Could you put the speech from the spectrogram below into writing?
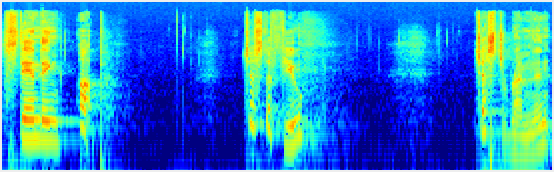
standing up. Just a few, just a remnant.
